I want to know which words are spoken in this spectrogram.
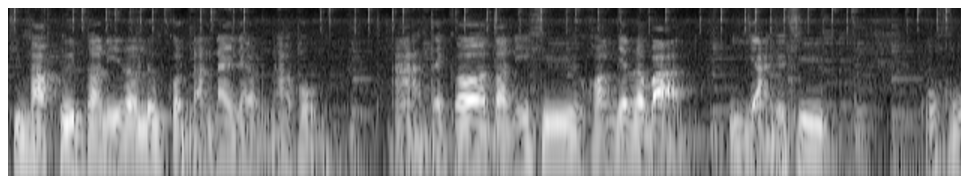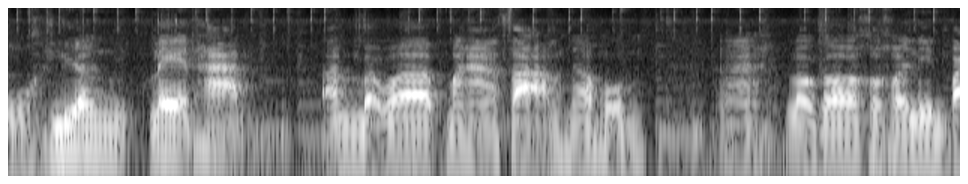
ทีมภาคพื้นตอนนี้เราเริ่มกดดันได้แล้วนะครับผมอ่าแต่ก็ตอนนี้คือความยากระบาดอีกอย่างก็คือโอ้โหเรื่องแร่ธาตุอันแบบว่ามหาศาลนะครับผมอ่าเราก็ค่อยๆเล่นไป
